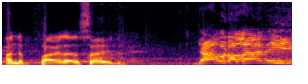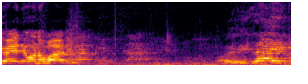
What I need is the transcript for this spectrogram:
On the parallel side. Down with Alani, he right there on nobody. Like,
